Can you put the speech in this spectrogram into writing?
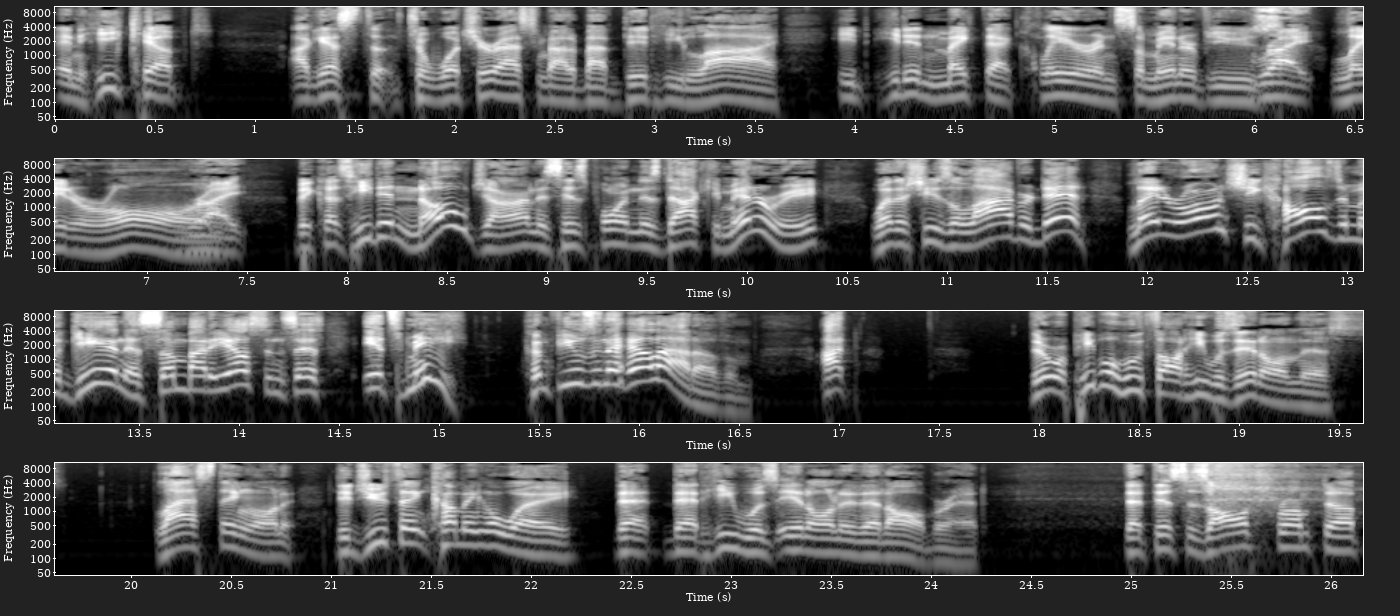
And he kept. I guess to, to what you're asking about about did he lie? He he didn't make that clear in some interviews Right. later on. Right. Because he didn't know, John, is his point in his documentary, whether she's alive or dead. Later on, she calls him again as somebody else and says, It's me, confusing the hell out of him. I, there were people who thought he was in on this. Last thing on it. Did you think coming away that, that he was in on it at all, Brad? That this is all trumped up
